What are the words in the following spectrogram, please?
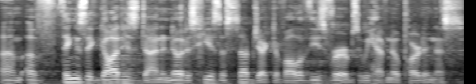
um, of things that God has done. And notice he is the subject of all of these verbs. We have no part in this.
